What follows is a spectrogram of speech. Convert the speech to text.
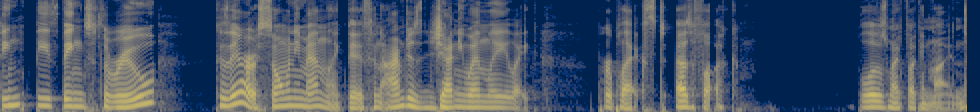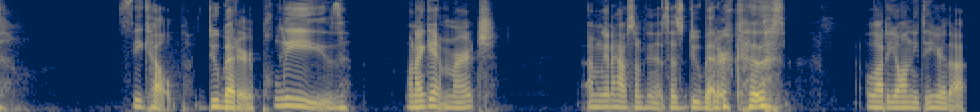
think these things through? Because there are so many men like this, and I'm just genuinely like perplexed as fuck blows my fucking mind. Seek help. Do better, please. When I get merch, I'm going to have something that says do better because a lot of y'all need to hear that.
